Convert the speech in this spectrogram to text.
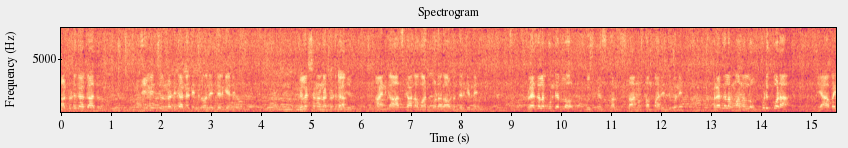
నటుడిగా కాదు జీవించి ఉన్నట్టుగా నటించడం అనేది జరిగేది. విలక్షణ నటుడిగా ఆయనకి ఆస్కార్ అవార్డు కూడా రావడం జరిగింది. ప్రజల గుండెల్లో కుస్తీ స్థానం సంపాదించుకొని ప్రజల మనల్లో ఇప్పటికి కూడా యాభై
